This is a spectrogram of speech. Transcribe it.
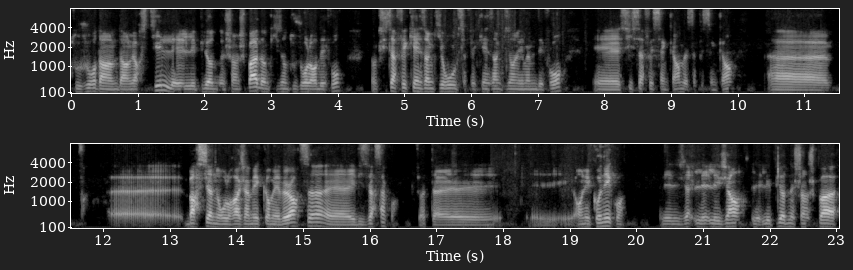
toujours dans, leur style. Les, pilotes ne changent pas, donc ils ont toujours leurs défauts. Donc si ça fait 15 ans qu'ils roulent, ça fait 15 ans qu'ils ont les mêmes défauts. Et si ça fait 5 ans, ben ça fait 5 ans. Euh, euh, Barcia ne roulera jamais comme Everts euh, et vice-versa. Quoi. Vois, on les connaît. Quoi. Les, gens, les, pilotes ne changent pas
